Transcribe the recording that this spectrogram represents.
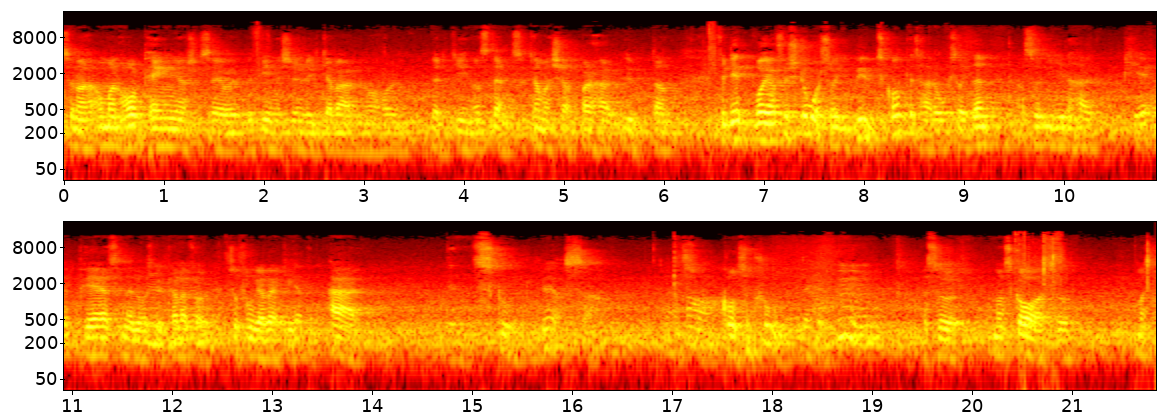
såna, om man har pengar så säga, och befinner sig i den rika världen och har en väldigt gynnad ställning så kan man köpa det här utan... För det, vad jag förstår så är budskapet här också, den, alltså i den här pjä- pjäsen eller vad man ska kalla för, så fungerar verkligheten, är den skuldlösa alltså, Ja. konsumtionen. Mm. Alltså, man ska alltså man ska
